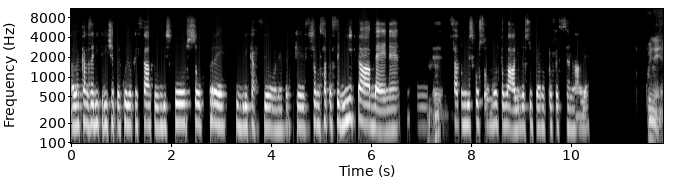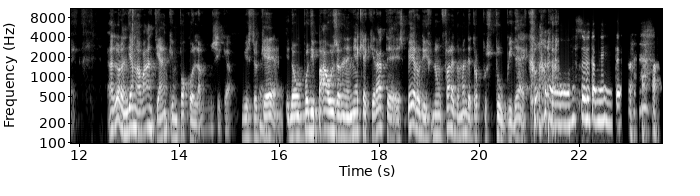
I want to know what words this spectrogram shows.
alla casa editrice per quello che è stato un discorso pre-pubblicazione, perché sono stata seguita bene, è stato un discorso molto valido sul piano professionale. Quindi allora andiamo avanti anche un po' con la musica, visto che ti do un po' di pausa nelle mie chiacchierate e spero di non fare domande troppo stupide, ecco. No, assolutamente.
